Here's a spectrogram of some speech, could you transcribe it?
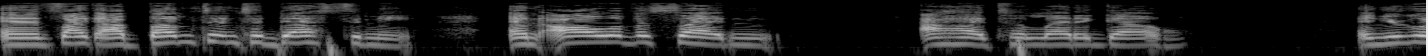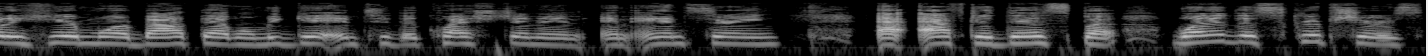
and it's like I bumped into destiny, and all of a sudden, I had to let it go. And you're going to hear more about that when we get into the question and, and answering a- after this. But one of the scriptures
